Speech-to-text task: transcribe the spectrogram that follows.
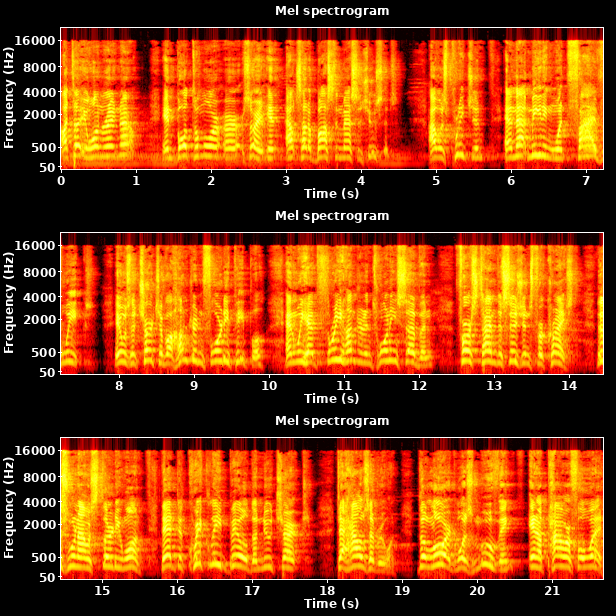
I'll tell you one right now. In Baltimore, or sorry, in, outside of Boston, Massachusetts, I was preaching, and that meeting went five weeks. It was a church of 140 people, and we had 327 first time decisions for Christ. This is when I was 31. They had to quickly build a new church to house everyone. The Lord was moving in a powerful way.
